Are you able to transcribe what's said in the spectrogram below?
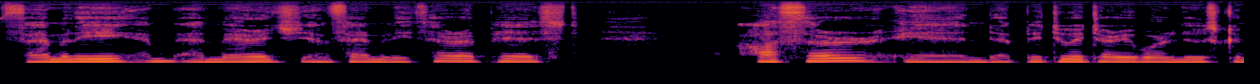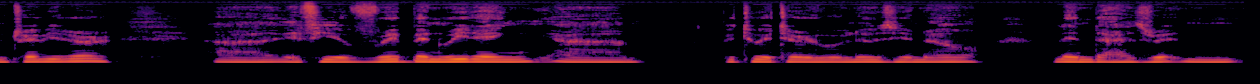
family, a marriage and family therapist, author, and Pituitary World News contributor. Uh, if you've been reading uh, Pituitary World News, you know Linda has written,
